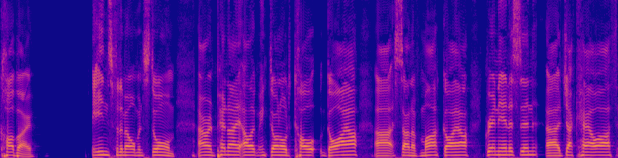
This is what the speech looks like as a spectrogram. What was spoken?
Cobbo. Ins for the Melbourne Storm. Aaron Pene, Alec MacDonald, Cole Geyer, uh, son of Mark Geyer, Grant Anderson, uh, Jack Howarth,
